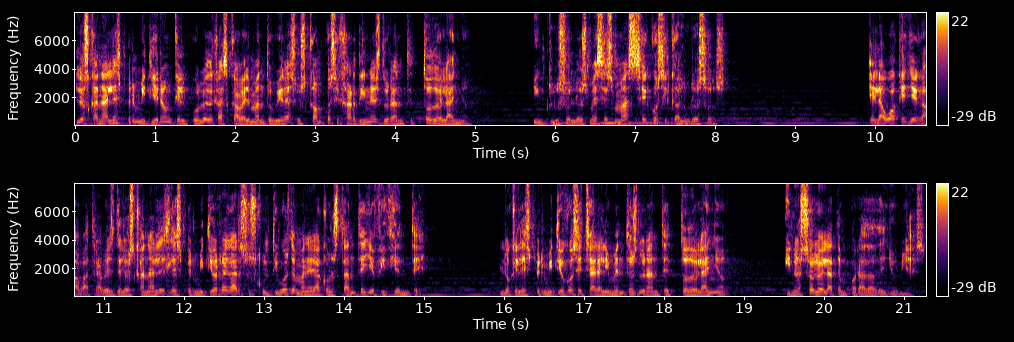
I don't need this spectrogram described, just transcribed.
Los canales permitieron que el pueblo de Cascabel mantuviera sus campos y jardines durante todo el año, incluso en los meses más secos y calurosos. El agua que llegaba a través de los canales les permitió regar sus cultivos de manera constante y eficiente, lo que les permitió cosechar alimentos durante todo el año y no solo en la temporada de lluvias.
